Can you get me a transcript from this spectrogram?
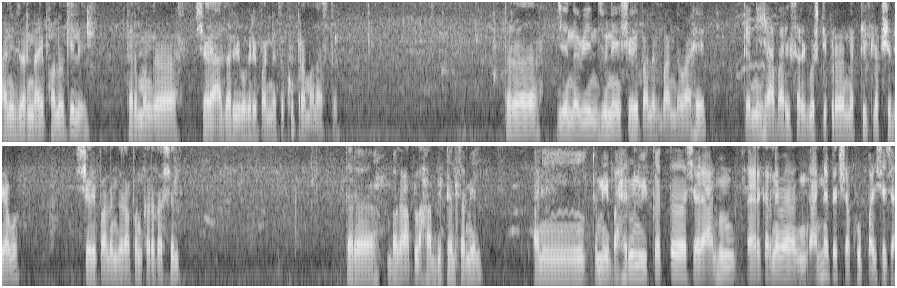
आणि जर नाही फॉलो केले तर मग शेळ्या आजारी वगैरे पडण्याचं खूप प्रमाण असतं. तर जे नवीन जुने शेळीपालक बांधव आहेत त्यांनी ह्या बारीक साऱ्या गोष्टीकडं नक्कीच लक्ष द्यावं. शेळीपालन जर आपण करत असेल तर बघा आपला हा बिठ्ठलचा मेल. आणि तुम्ही बाहेरून विकत शेळ्या आणून तयार करण्या आणण्यापेक्षा खूप पैशाच्या.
